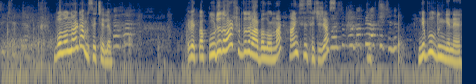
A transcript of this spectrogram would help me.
Seçelim. Balonlardan mı seçelim? Evet bak burada da var şurada da var balonlar. Hangisini seçeceğiz? Burası buradan biraz seçelim. Ne buldun gene?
